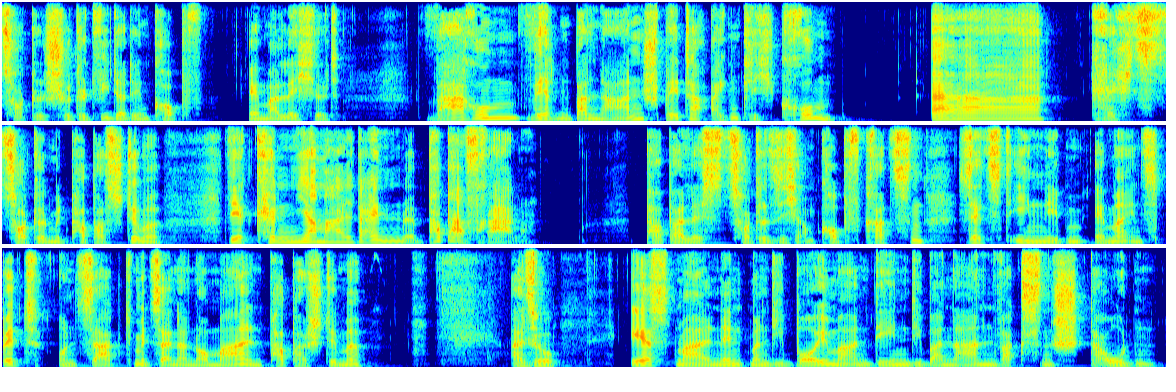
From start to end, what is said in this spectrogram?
Zottel schüttelt wieder den Kopf. Emma lächelt. Warum werden Bananen später eigentlich krumm? Äh, krächzt Zottel mit Papas Stimme. Wir können ja mal deinen Papa fragen. Papa lässt Zottel sich am Kopf kratzen, setzt ihn neben Emma ins Bett und sagt mit seiner normalen Papastimme: Also, Erstmal nennt man die Bäume, an denen die Bananen wachsen, Stauden.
